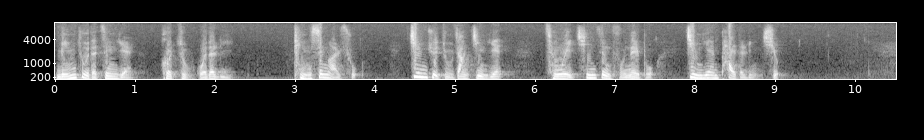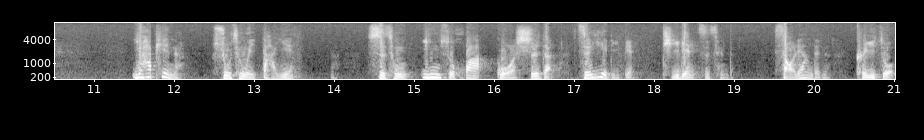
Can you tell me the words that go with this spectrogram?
民族的尊严和祖国的利益，挺身而出，坚决主张禁烟，成为清政府内部禁烟派的领袖。鸦片呢，俗称为大烟，是从罂粟花果实的汁液里边提炼制成的，少量的呢可以做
